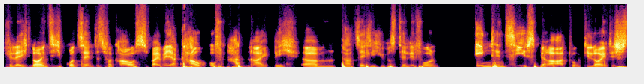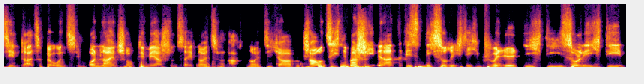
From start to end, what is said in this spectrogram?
vielleicht 90 Prozent des Verkaufs, weil wir ja kaum offen hatten eigentlich, ähm, tatsächlich übers Telefon. Intensivsberatung. Die Leute sind also bei uns im Online-Shop, den wir ja schon seit 1998 haben, schauen sich die Maschine an, wissen nicht so richtig, will ich die, soll ich die?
